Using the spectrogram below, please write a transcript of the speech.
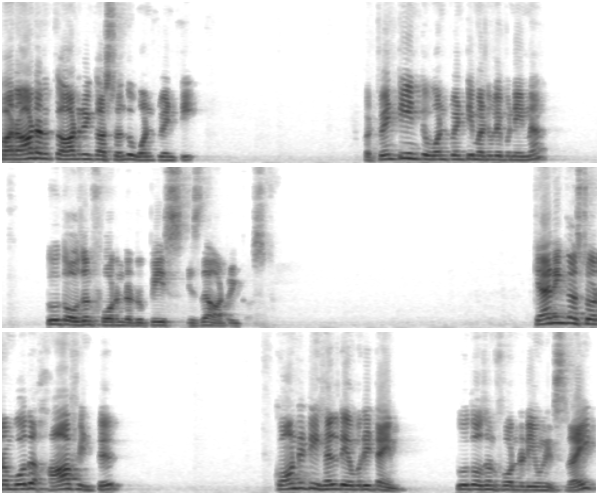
பர் ஆர்டருக்கு ஆர்டரிங் காஸ்ட் வந்து ஒன் டுவெண்ட்டி இப்போ twenty into one twenty multiply பண்ணிங்கன்னா two thousand four hundred rupees is the ordering cost carrying cost வரும்போது half into quantity held every time two thousand four hundred units right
